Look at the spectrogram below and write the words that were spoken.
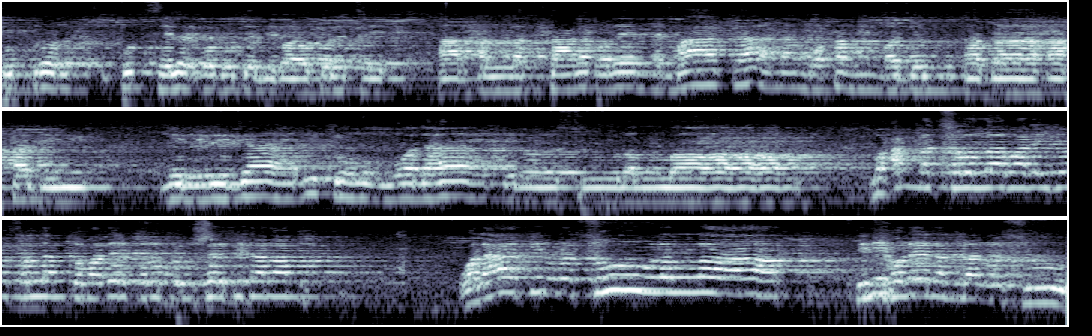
পুত্র ছেলের বধূকে বিবাহ করেছে। আর আল্লাহ তারা বলেন, মা কানা মুহাম্মাদুন আবা আহাদিন মির তোমাদের কোন পুরুষের পিতা নাম ওয়ালাকিন তিনি হলেন আল্লাহর রাসূল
